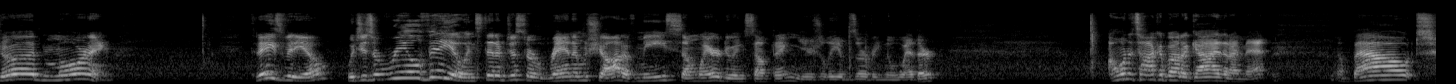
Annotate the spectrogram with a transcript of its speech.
Good morning. Today's video, which is a real video instead of just a random shot of me somewhere doing something, usually observing the weather, I want to talk about a guy that I met about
